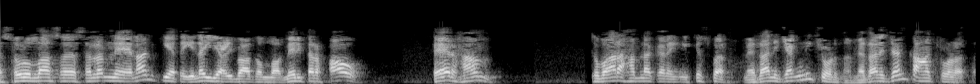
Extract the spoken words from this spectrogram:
رسول اللہ صلی اللہ علیہ وسلم نے اعلان کیا تھا، الیہ عباد اللہ، میری طرف آؤ، پھر ہم دوبارہ حملہ کریں گے۔ کس پر؟ میدانی جنگ نہیں چھوڑتا۔ میدانی جنگ کہاں چھوڑا تھا؟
